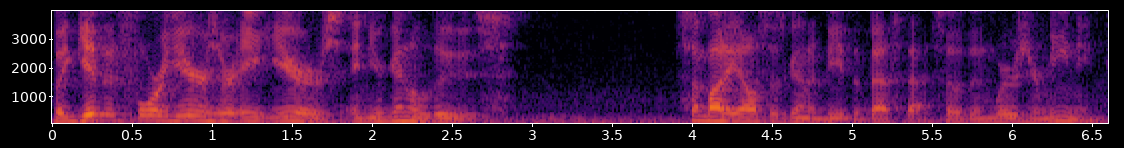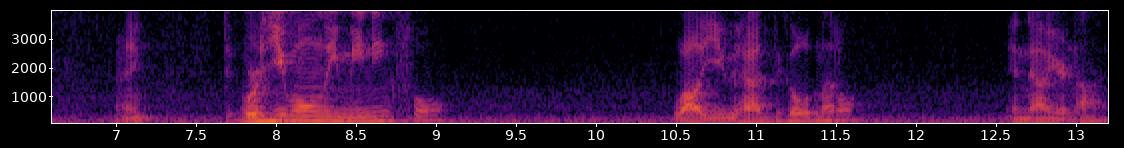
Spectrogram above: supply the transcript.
But give it four years or eight years and you're going to lose. Somebody else is going to be the best at. So then where's your meaning? Right? Were you only meaningful while you had the gold medal? And now you're not?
